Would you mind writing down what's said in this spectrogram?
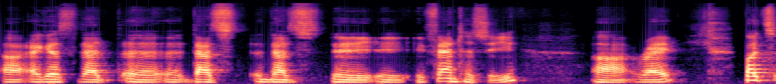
uh, I guess that uh, that's that's a, a, a fantasy, right? But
